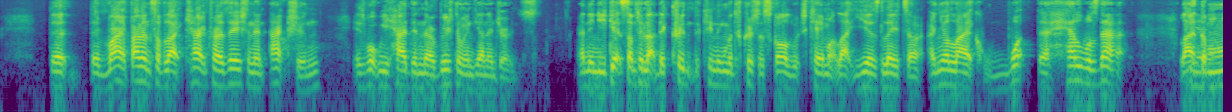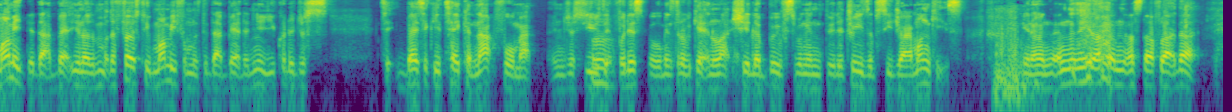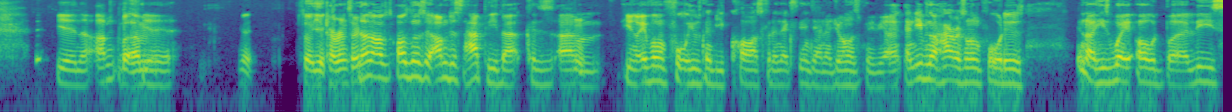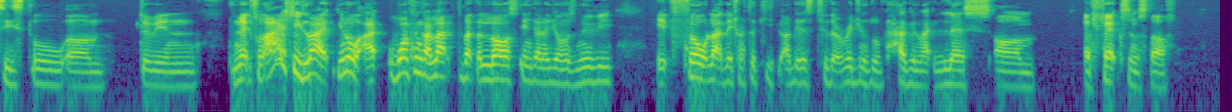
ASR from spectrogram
the the right balance of like characterization and action is what we had in the original Indiana Jones. And then you get something like the, the Kingdom of the Crystal Skull, which came out like years later, and you're like, what the hell was that? Like the Mummy did that bit, you know, the, the first two Mummy films did that better than you. You could have just t- basically taken that format and just used Mm. it for this film instead of getting like Shia LaBeouf swinging through the trees of CGI monkeys, you know, and, and you know, and stuff like that. yeah, no, I'm, But, um, yeah. So yeah, Karen, sorry. No, no, I was, I was gonna say I'm just happy that because um, you know everyone thought he was gonna be cast for the next Indiana Jones movie, and, and even though Harrison Ford is, you know, he's way old, but at least he's still um doing the next one. I actually like, you know, I, one thing I liked about the last Indiana Jones movie, it felt like they tried to keep it, I guess, to the originals of having like less um effects and stuff.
